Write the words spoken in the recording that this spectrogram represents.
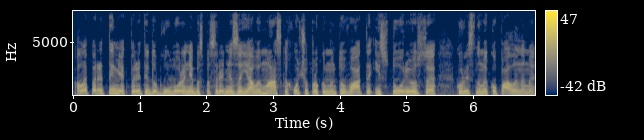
Але перед тим як перейти до обговорення безпосередньо заяви Маска, хочу прокоментувати історію з корисними копалинами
